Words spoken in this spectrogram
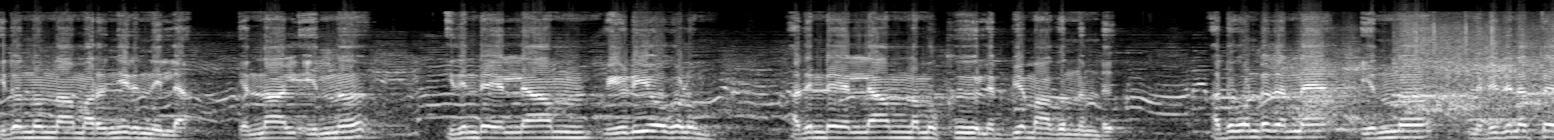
ഇതൊന്നും നാം അറിഞ്ഞിരുന്നില്ല. എന്നാൽ ഇന്ന് ഇതിന്റെ എല്ലാം വീഡിയോകളും അതിന്റെ എല്ലാം നമുക്ക് ലഭ്യമാകുന്നുണ്ട്. അതുകൊണ്ട് തന്നെ ഇന്ന് നബിദിനത്തെ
